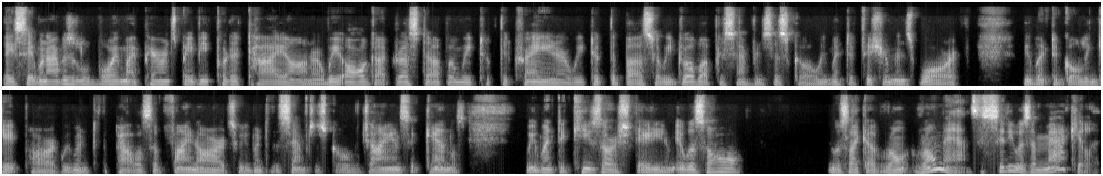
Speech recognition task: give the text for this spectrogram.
they say when i was a little boy my parents maybe put a tie on or we all got dressed up and we took the train or we took the bus or we drove up to san francisco we went to fisherman's wharf we went to golden gate park we went to the palace of fine arts we went to the san francisco giants at candles we went to kezar stadium it was all it was like a ro- romance the city was immaculate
